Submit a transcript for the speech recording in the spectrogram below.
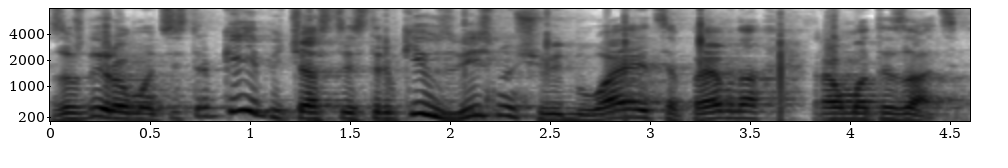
завжди робимо ці стрибки, і під час цих стрибків, звісно, що відбувається певна травматизація.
